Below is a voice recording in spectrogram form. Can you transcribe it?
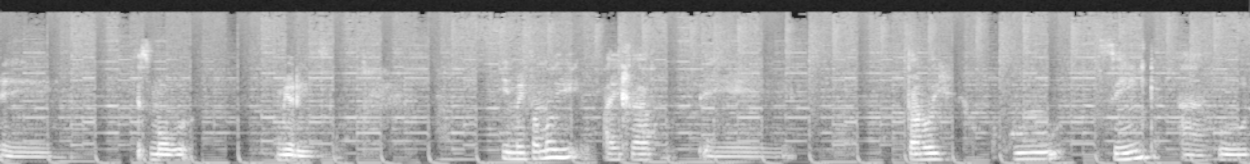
uh, small meetings. In my family i have a family who sing and who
